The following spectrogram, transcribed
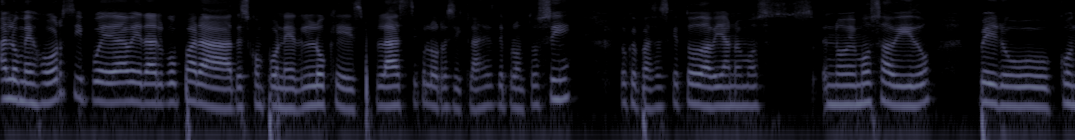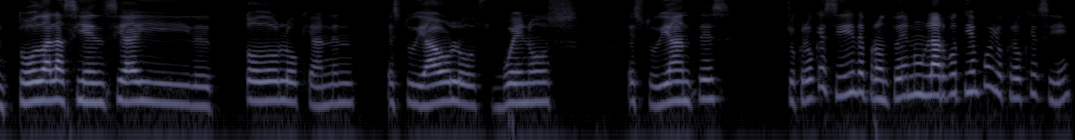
A lo mejor sí puede haber algo para descomponer lo que es plástico, los reciclajes, de pronto sí. Lo que pasa es que todavía no hemos, no hemos sabido, pero con toda la ciencia y todo lo que han estudiado los buenos estudiantes, yo creo que sí, de pronto en un largo tiempo, yo creo que sí.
